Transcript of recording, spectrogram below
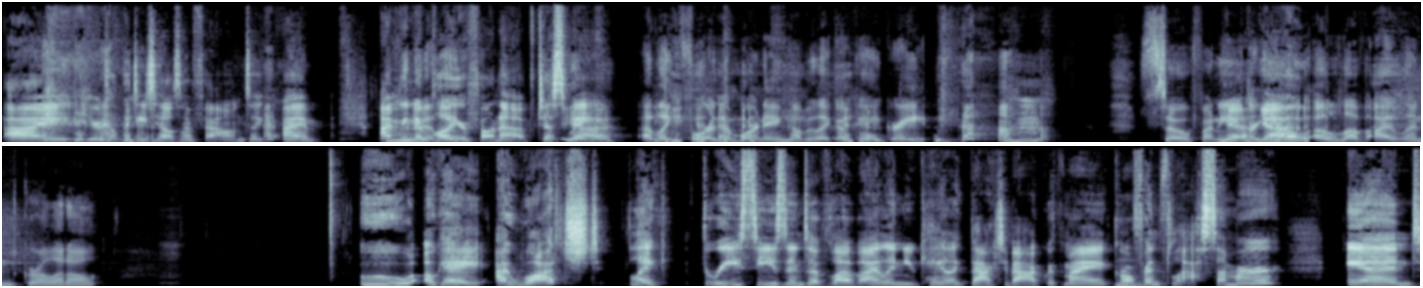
I here's all the details I found. Like I'm, I'm gonna blow like- your phone up. Just wait. Yeah. At like four in the morning, I'll be like, okay, great. Mhm. so funny. Yeah. Are Yeah. you a Love Island girl at all? Ooh, okay. I watched like three seasons of Love Island UK like back to back with my girlfriends last summer. And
